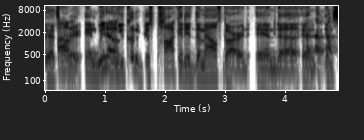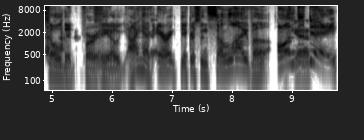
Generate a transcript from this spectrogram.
That's Um, great. And we, you know- when you could have just pocketed the mouth guard and uh, and and sold it for you know, I have Eric Dickerson's saliva on the day.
